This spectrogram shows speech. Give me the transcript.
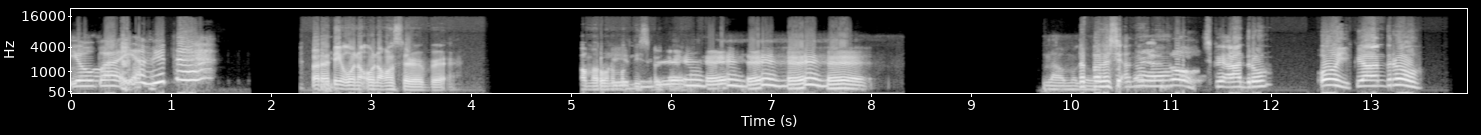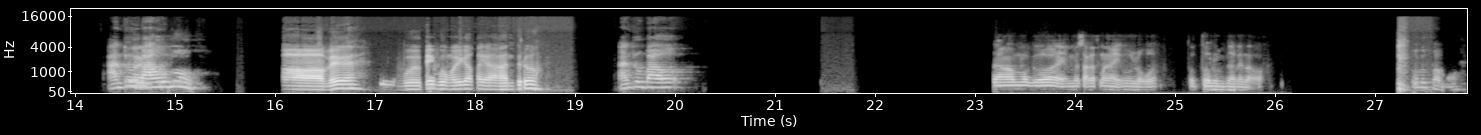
yo pa, yamit eh. Ito yung unang-una kong server. Ako marunong mag-discord. Wala akong Ano magawa. pala si ano? Si Kuya Andrew? Oy, Kuya Andrew! Andrew, baho mo. Ah, be. Buti, bumalik ka kaya Andrew. Andrew, baho. Wala akong magawa eh. Masakit na nga yung ulo ko. Tutulog na rin ako. Tulog pa mo.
